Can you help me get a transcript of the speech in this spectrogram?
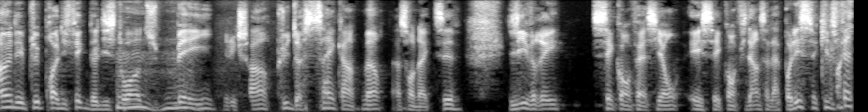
un des plus prolifiques de l'histoire du mmh, mmh. pays, Richard, plus de 50 meurtres à son actif, livrés ses confessions et ses confidences à la police, ce qu'il fait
